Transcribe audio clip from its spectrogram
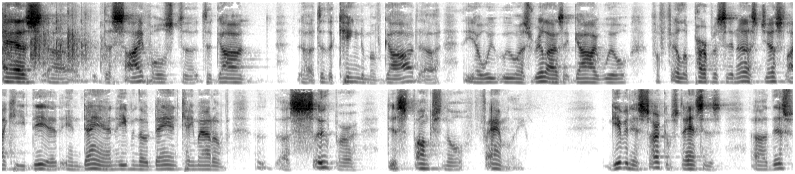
as uh, disciples to, to God, uh, to the kingdom of God, uh, you know, we, we must realize that God will fulfill a purpose in us just like He did in Dan, even though Dan came out of a super dysfunctional family. Given his circumstances, uh, this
